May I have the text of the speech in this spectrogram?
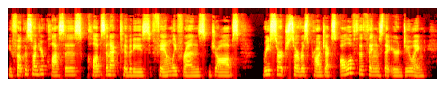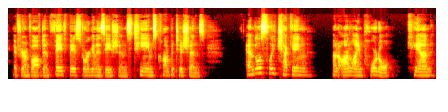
You focus on your classes, clubs and activities, family, friends, jobs, research, service projects, all of the things that you're doing if you're involved in faith based organizations, teams, competitions, endlessly checking an online portal can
